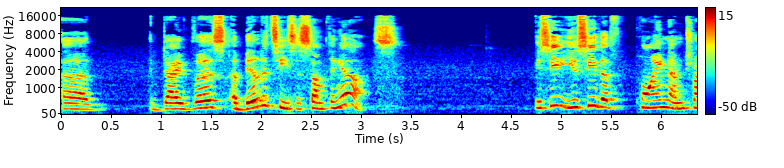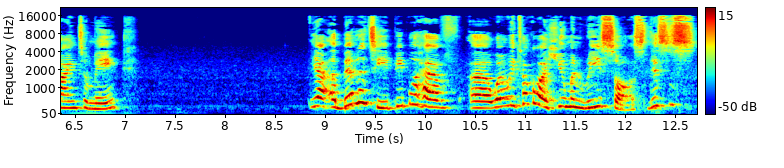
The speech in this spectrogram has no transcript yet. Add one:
uh, diverse abilities is something else. You see, you see the point I'm trying to make yeah ability people have uh, when we talk about human resource this is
